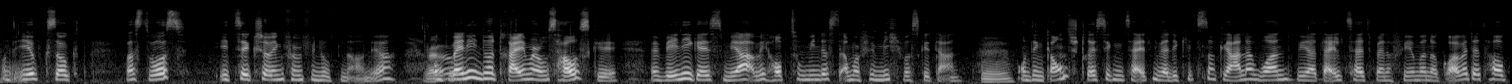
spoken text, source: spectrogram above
und ich habe gesagt, weißt du was, ich ziehe schon in fünf Minuten an. Ja? ja? Und wenn ich nur dreimal ums Haus gehe, weil weniger ist mehr, aber ich habe zumindest einmal für mich was getan. Mhm. Und in ganz stressigen Zeiten, weil die Kids noch kleiner waren, wie ich Teilzeit bei einer Firma noch gearbeitet habe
